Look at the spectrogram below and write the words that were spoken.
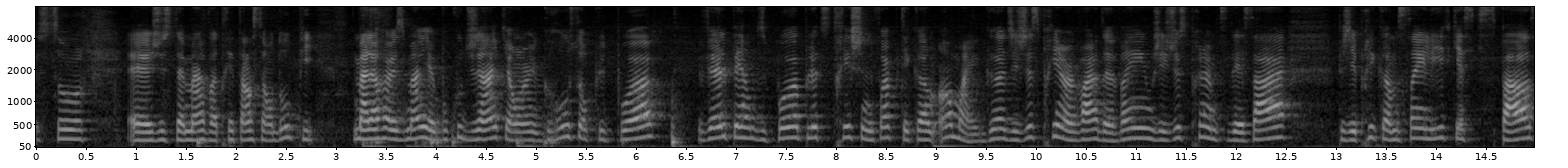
sur justement votre rétention d'eau. Puis malheureusement, il y a beaucoup de gens qui ont un gros surplus de poids, veulent perdre du poids, puis là, tu triches une fois, puis t'es comme « Oh my God, j'ai juste pris un verre de vin ou j'ai juste pris un petit dessert. » puis j'ai pris comme 5 livres, qu'est-ce qui se passe?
